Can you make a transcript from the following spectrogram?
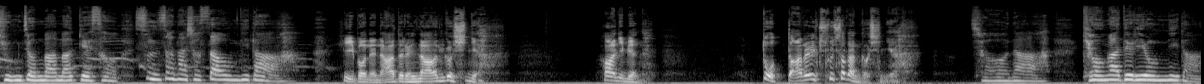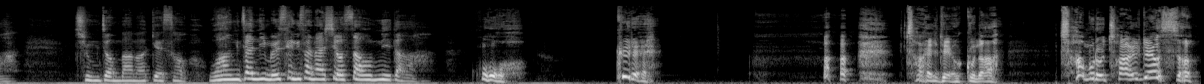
중전마마께서 순산하셨사옵니다. 이번엔 아들을 낳은 것이냐? 아니면 또 딸을 출산한 것이냐? 전하, 경아들이옵니다. 중전마마께서 왕자님을 생산하시었사옵니다. 오, 그래. 잘 되었구나. 참으로 잘 되었어.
